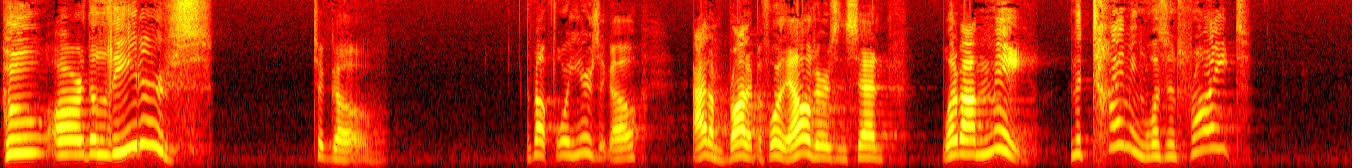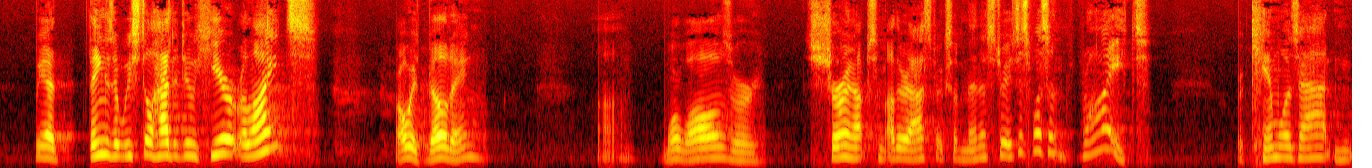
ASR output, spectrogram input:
who are the leaders to go? About four years ago, Adam brought it before the elders and said, What about me? And the timing wasn't right. We had things that we still had to do here at Reliance. We're always building um, more walls or shoring up some other aspects of ministry. It just wasn't right where Kim was at and,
